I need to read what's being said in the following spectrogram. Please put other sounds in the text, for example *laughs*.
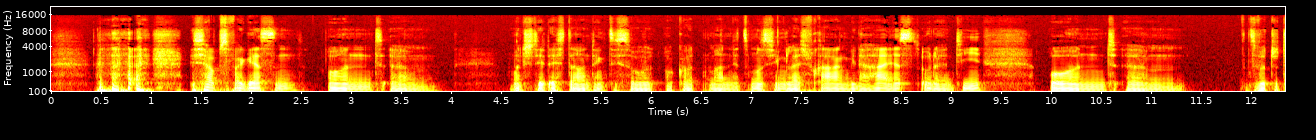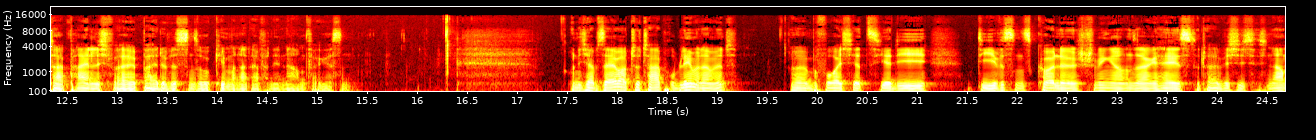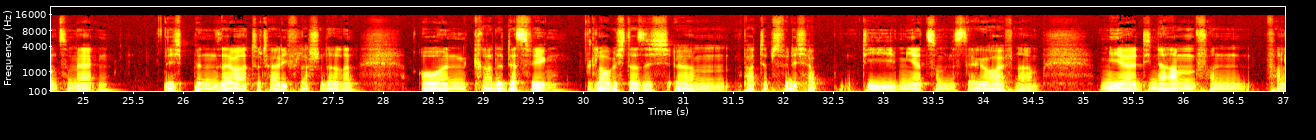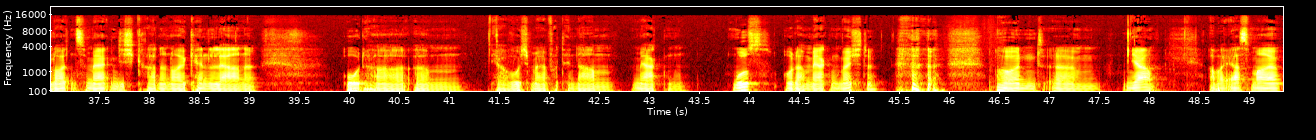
*laughs* ich hab's vergessen und ähm, man steht echt da und denkt sich so, oh Gott, Mann, jetzt muss ich ihn gleich fragen, wie der heißt oder die und ähm, es wird total peinlich, weil beide wissen so, okay, man hat einfach den Namen vergessen. Und ich habe selber total Probleme damit, äh, bevor ich jetzt hier die, die Wissenskeule schwinge und sage, hey, ist total wichtig, sich Namen zu merken. Ich bin selber total die Flasche darin. Und gerade deswegen glaube ich, dass ich ähm, ein paar Tipps für dich habe, die mir zumindest sehr geholfen haben, mir die Namen von, von Leuten zu merken, die ich gerade neu kennenlerne. Oder ähm, ja, wo ich mir einfach den Namen merken muss oder merken möchte. *laughs* und ähm, ja, aber erstmal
